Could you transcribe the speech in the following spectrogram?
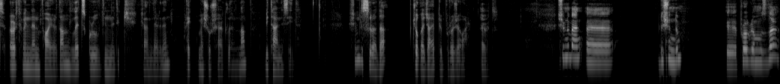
Evet, Earth, Wind and Fire'dan Let's Groove dinledik. Kendilerinin pek meşhur şarkılarından bir tanesiydi. Şimdi sırada çok acayip bir proje var. Evet. Şimdi ben e, düşündüm. E, programımızda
